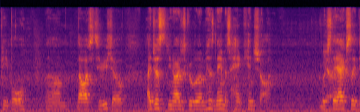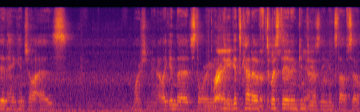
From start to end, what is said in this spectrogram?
people um, that watch the TV show, I just you know I just googled him. His name is Hank Henshaw, which Yeah. they actually did Hank Henshaw as Martian Man, like in the story. I think it gets kind of That's twisted and interesting, yeah. confusing and stuff. So,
